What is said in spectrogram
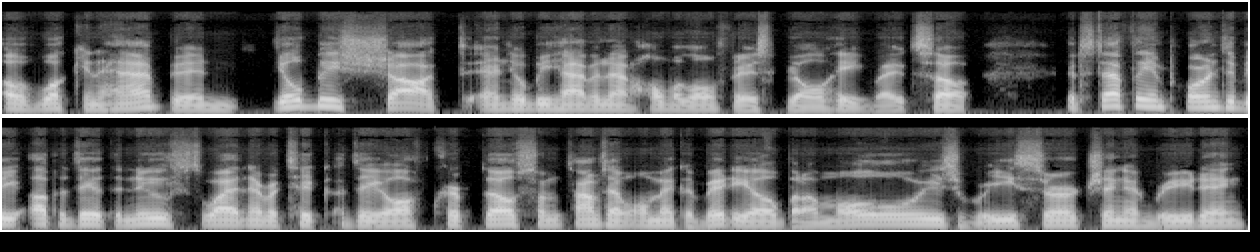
of what can happen you'll be shocked and you'll be having that home alone face we all hate right? So it's definitely important to be up to date with the news. That's why I never take a day off crypto. Sometimes I won't make a video, but I'm always researching and reading,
